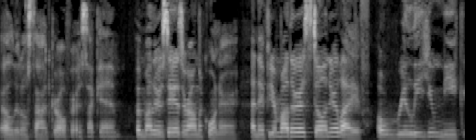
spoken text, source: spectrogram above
a little sad girl for a second. But Mother's Day is around the corner, and if your mother is still in your life, a really unique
